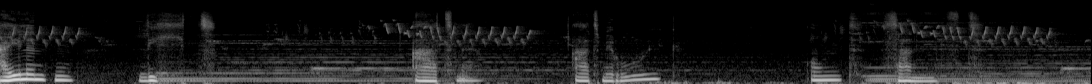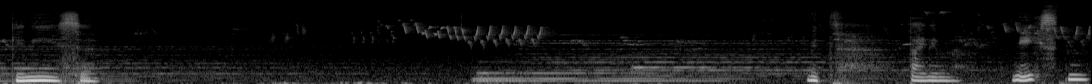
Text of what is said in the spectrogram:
heilenden Licht. Atme, atme ruhig und sanft. Genieße. Mit deinem nächsten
